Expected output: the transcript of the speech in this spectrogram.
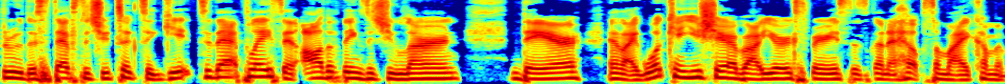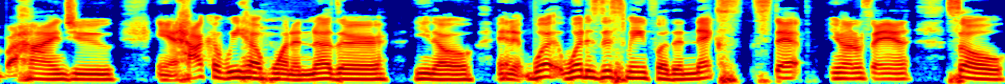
through the steps that you took to get to that place and all the things that you learned there. And like, what can you share about your experience that's going to help somebody coming behind you? And how can we help mm-hmm. one another? You know, and it- what, what does this mean for the next step? You know what I'm saying? So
